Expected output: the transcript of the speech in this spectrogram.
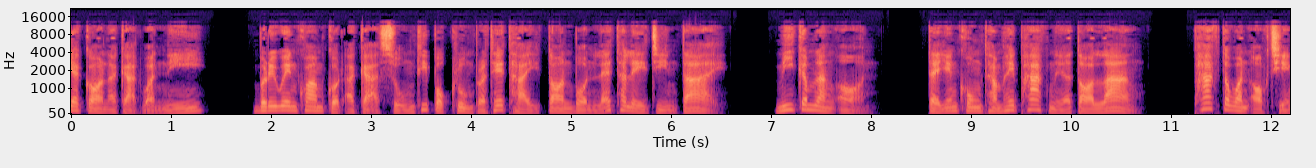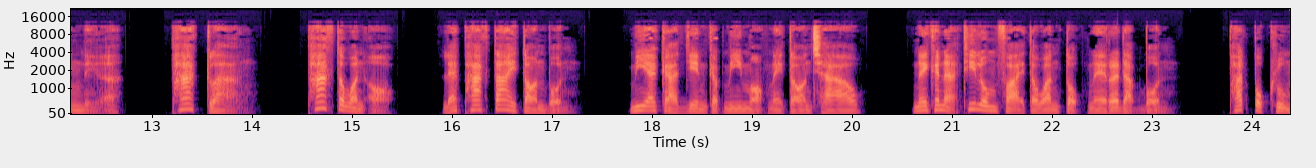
ยากรณ์อากาศวันนี้ บริเวณความกดอากาศสูงที่ปกคลุมประเทศไทยตอนบนและทะเลจีนใต้ มีกำลังอ่อน แต่ยังคงทำให้ภาคเหนือตอนล่าง ภาคตะวันออกเฉียงเหนือ ภาคกลาง ภาคตะวันออก และภาคใต้ตอนบน มีอากาศเย็นกับมีหมอกในตอนเช้า ในขณะที่ลมฝ่ายตะวันตกในระดับบน พัดปกคลุม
